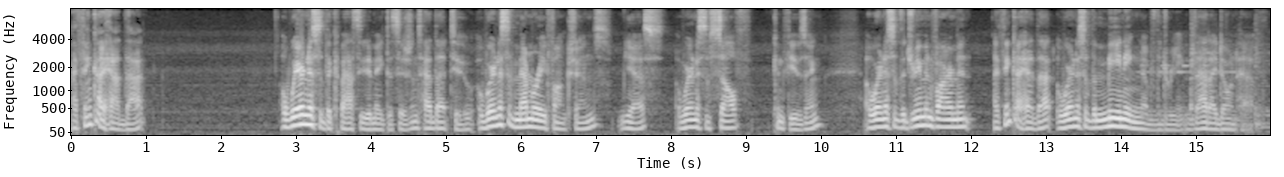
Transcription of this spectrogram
I think I had that. Awareness of the capacity to make decisions, had that too. Awareness of memory functions, yes. Awareness of self, confusing. Awareness of the dream environment, I think I had that. Awareness of the meaning of the dream, that I don't have.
